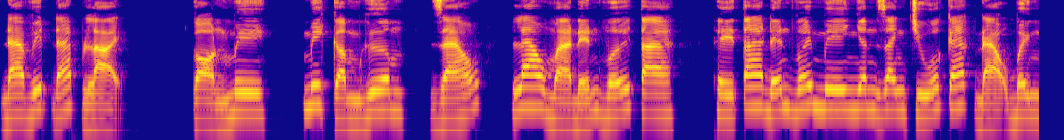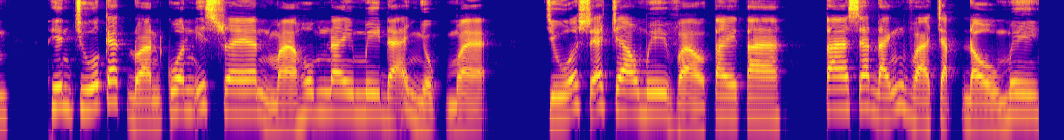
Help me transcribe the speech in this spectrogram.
David đáp lại, còn mi, mi cầm gươm, giáo, lao mà đến với ta, thì ta đến với mi nhân danh Chúa các đạo binh, Thiên Chúa các đoàn quân Israel mà hôm nay mi đã nhục mạ Chúa sẽ trao mi vào tay ta, ta sẽ đánh và chặt đầu mi,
